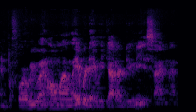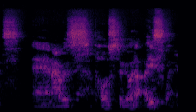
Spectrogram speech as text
and before we went home on Labor Day, we got our duty assignments, and I was supposed to go to Iceland,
